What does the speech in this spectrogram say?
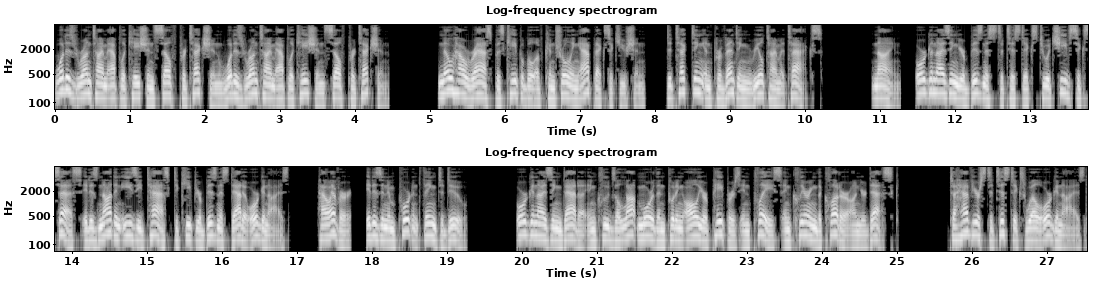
What is runtime application self protection? What is runtime application self protection? Know how RASP is capable of controlling app execution, detecting and preventing real time attacks. 9. Organizing your business statistics to achieve success. It is not an easy task to keep your business data organized. However, it is an important thing to do. Organizing data includes a lot more than putting all your papers in place and clearing the clutter on your desk. To have your statistics well organized,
